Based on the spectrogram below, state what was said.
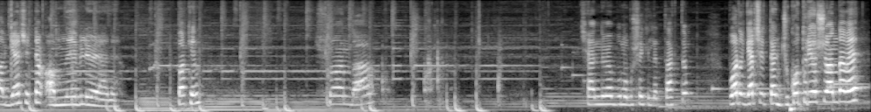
Abi gerçekten anlayabiliyor yani. Bakın. Şu anda kendime bunu bu şekilde taktım. Bu arada gerçekten cuk oturuyor şu anda ve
